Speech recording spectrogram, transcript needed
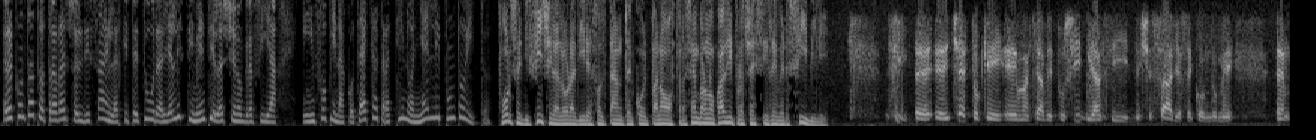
raccontato attraverso il design, l'architettura, gli allestimenti e la scenografia. Info pinacoteca-agnelli.it Forse è difficile allora dire soltanto è colpa nostra, sembrano quasi processi irreversibili. Sì, eh, eh, certo che è una chiave possibile, anzi necessaria secondo me. Eh,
